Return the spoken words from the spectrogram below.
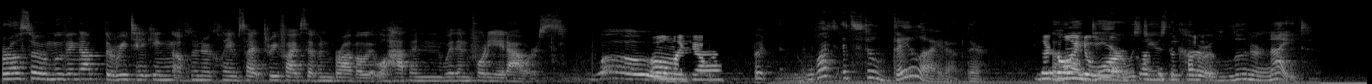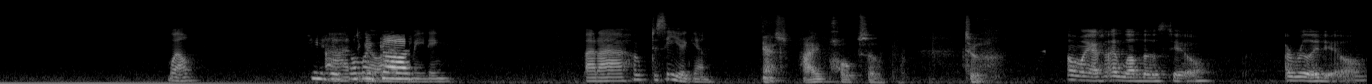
We're also moving up the retaking of Lunar Claim Site 357 Bravo. It will happen within 48 hours. Whoa. Oh my god. But what? It's still daylight up there. They're the going whole to idea war. was That's to use the they're cover doing. of Lunar Night. Well, Jesus, I have oh to my go. I have god. a meeting. But I hope to see you again. Yes, I hope so, too. Oh my gosh, I love those two. I really do.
